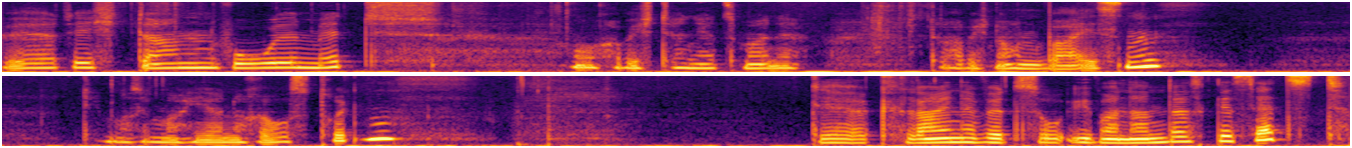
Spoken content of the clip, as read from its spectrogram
werde ich dann wohl mit, wo habe ich denn jetzt meine, da habe ich noch einen weißen, den muss ich mal hier noch rausdrücken. Der kleine wird so übereinander gesetzt.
